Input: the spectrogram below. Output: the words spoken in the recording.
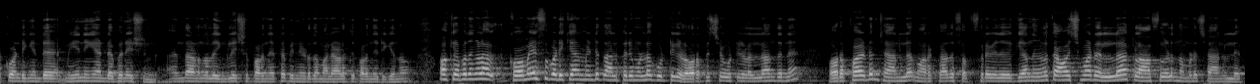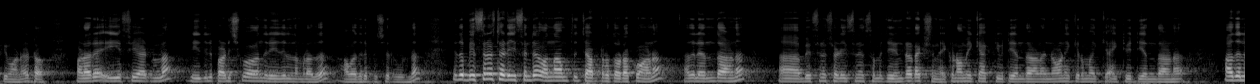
അക്കൗണ്ടിങ്ങിന്റെ മീനിങ് ആൻഡ് ഡെഫിനേഷൻ എന്താണെന്നുള്ള ഇംഗ്ലീഷിൽ പറഞ്ഞിട്ട് പിന്നീട് മലയാളത്തിൽ പറഞ്ഞിരിക്കുന്നു. ഓക്കെ അപ്പോൾ നിങ്ങൾ കോമേഴ്സ് പഠിക്കാൻ വേണ്ടി താല്പര്യമുള്ള കുട്ടികൾ ഉറപ്പിച്ച കുട്ടികളെല്ലാം തന്നെ ഉറപ്പായിട്ടും ചാനൽ മറക്കാതെ സബ്സ്ക്രൈബ് ചെയ്ത് വെക്കുക. നിങ്ങൾക്ക് ആവശ്യമായിട്ട് എല്ലാ ക്ലാസ്സുകളും നമ്മുടെ ചാനൽ ലഭ്യമാണ് കേട്ടോ. വളരെ ഈസി ആയിട്ടുള്ള രീതിയിൽ പഠിച്ചു പോകുന്ന രീതിയിൽ നമ്മളത് അവതരിപ്പിച്ചിട്ടുണ്ട്. ഇത് ബിസിനസ് സ്റ്റഡീസിന്റെ ഒന്നാമത്തെ ചാപ്റ്റർ തുടക്കമാണ്. അതിലെന്താണ് ബിസിനസ് സ്റ്റഡീസിനെ സംബന്ധിച്ച് ഇൻട്രഡക്ഷൻ എക്കണോമിക് ആക്ടിവിറ്റി എന്താണ് നോൺ എക്കണോമിക് ആക്ടിവിറ്റി എന്താണ് അതിൽ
